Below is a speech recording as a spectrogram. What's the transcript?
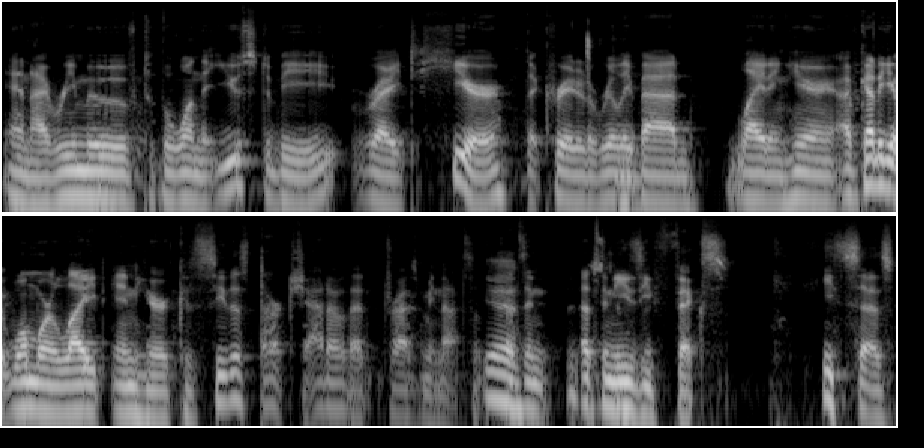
And I removed the one that used to be right here that created a really bad lighting here. I've got to get one more light in here because see this dark shadow that drives me nuts. Yeah, that's an that's an easy fix, he says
